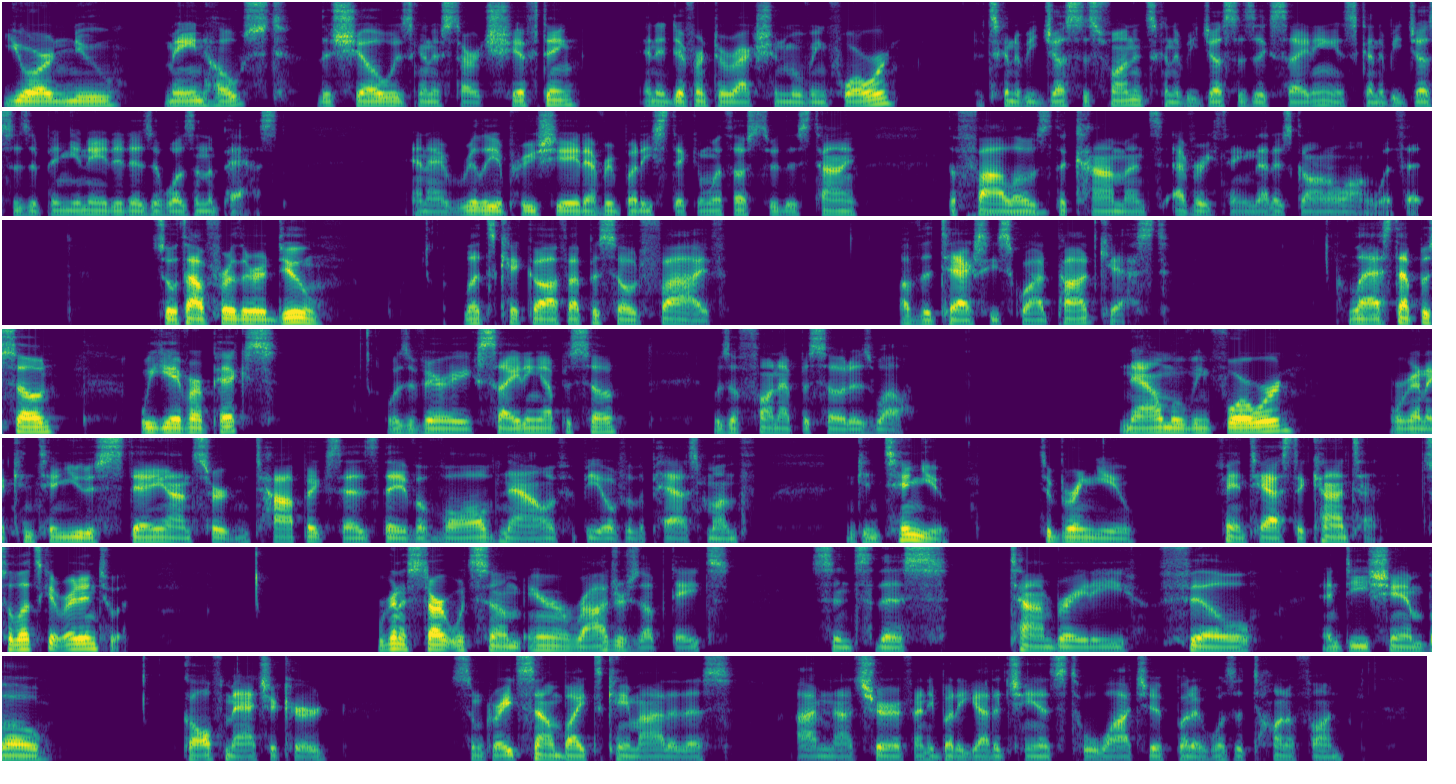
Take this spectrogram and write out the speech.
your new main host. The show is going to start shifting in a different direction moving forward. It's going to be just as fun. It's going to be just as exciting. It's going to be just as opinionated as it was in the past. And I really appreciate everybody sticking with us through this time the follows, mm-hmm. the comments, everything that has gone along with it. So, without further ado, let's kick off episode five of the Taxi Squad podcast. Last episode, we gave our picks. It was a very exciting episode. It was a fun episode as well. Now, moving forward, we're going to continue to stay on certain topics as they've evolved now, if it be over the past month, and continue to bring you fantastic content. So let's get right into it. We're going to start with some Aaron Rodgers updates since this Tom Brady, Phil, and DeChambeau golf match occurred. Some great sound bites came out of this. I'm not sure if anybody got a chance to watch it, but it was a ton of fun.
